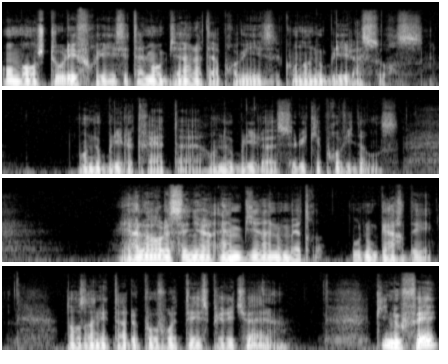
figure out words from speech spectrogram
on mange tous les fruits, c'est tellement bien la terre promise qu'on en oublie la source. On oublie le Créateur, on oublie celui qui est Providence. Et alors le Seigneur aime bien nous mettre ou nous garder dans un état de pauvreté spirituelle qui nous fait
